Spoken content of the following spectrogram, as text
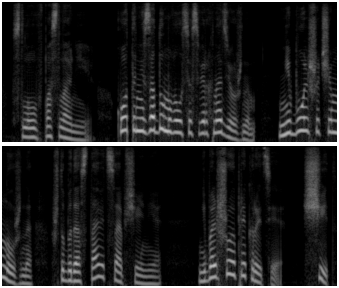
— слово в послании. Кота не задумывался сверхнадежным, не больше, чем нужно, чтобы доставить сообщение. Небольшое прикрытие. Щит.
